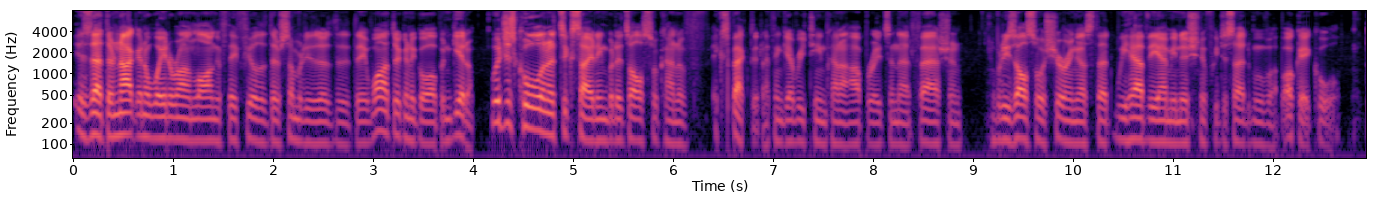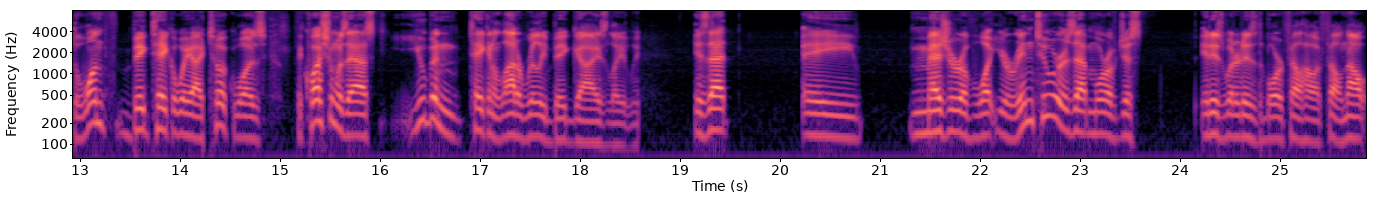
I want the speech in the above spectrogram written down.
is that they're not going to wait around long if they feel that there's somebody that, that they want, they're going to go up and get them, which is cool and it's exciting, but it's also kind of expected. I think every team kind of operates in that fashion. But he's also assuring us that we have the ammunition if we decide to move up. Okay, cool. The one th- big takeaway I took was the question was asked You've been taking a lot of really big guys lately. Is that a measure of what you're into, or is that more of just it is what it is, the board fell how it fell? Now,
